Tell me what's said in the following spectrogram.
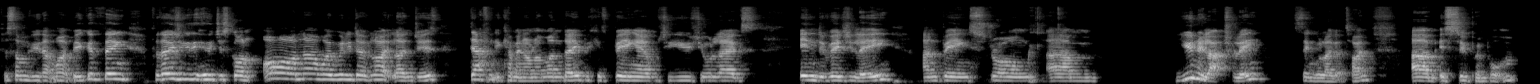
for some of you, that might be a good thing. For those of you who have just gone, oh no, I really don't like lunges, definitely come in on a Monday because being able to use your legs individually and being strong um, unilaterally, single leg at a time, um, is super important.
